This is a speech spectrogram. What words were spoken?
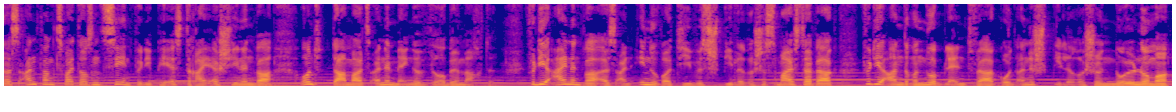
das Anfang 2010 für die PS3 erschienen war und damals eine Menge Wirbel machte. Für die einen war es ein innovatives spielerisches Meisterwerk, für die anderen nur Blendwerk und eine spielerische Nullnummer.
